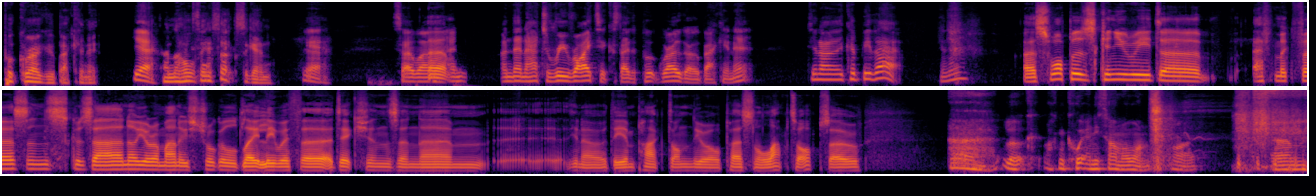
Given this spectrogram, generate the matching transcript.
put Grogu back in it, Yeah. and the whole thing sucks again. Yeah. So um, Um, and and then I had to rewrite it because they had to put Grogu back in it. Do You know, it could be that. You know. Uh, Swappers, can you read uh, F. McPherson's? Because I know you're a man who struggled lately with uh, addictions and um, uh, you know the impact on your personal laptop. So Ah, look, I can quit anytime I want. All right. Um,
